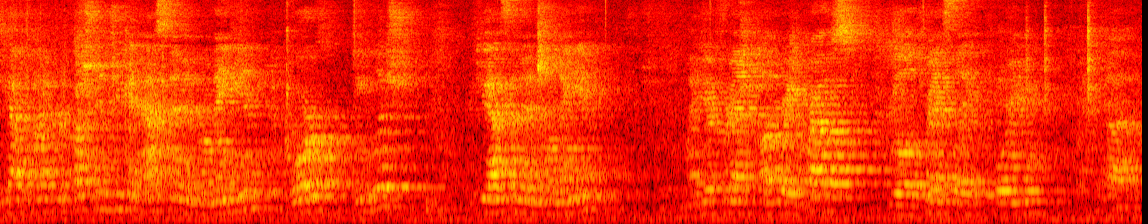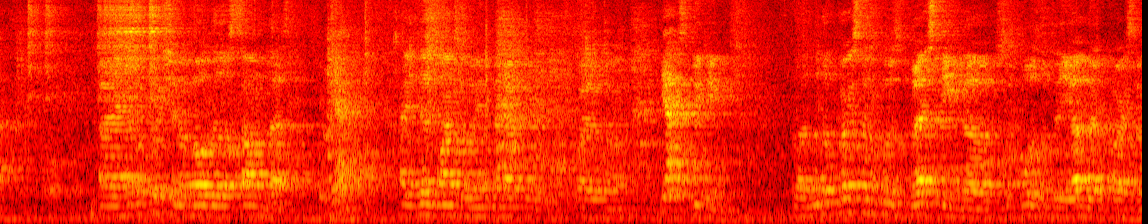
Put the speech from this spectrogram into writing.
We have time for questions. You can ask them in Romanian or English. If you ask them in Romanian, my dear friend Andre Kraus will translate for you. Uh, I have a question about the sound blast. yeah? I just want to interact with you while uh, Yeah. speaking. But the person who's blasting the supposedly other person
